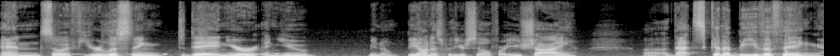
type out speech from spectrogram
and so if you're listening today and you're and you you know be honest with yourself, are you shy? Uh, that's gonna be the thing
